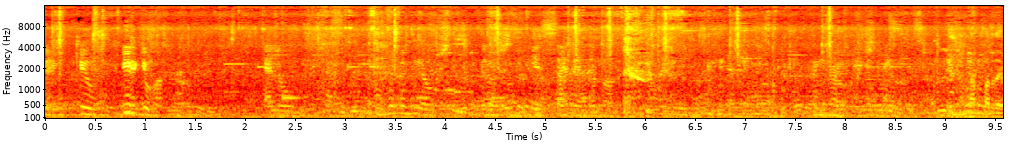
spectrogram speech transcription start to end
താങ്ക് യു ഇരിക്കുമോ ഹലോ അപ്പുറത്തെ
